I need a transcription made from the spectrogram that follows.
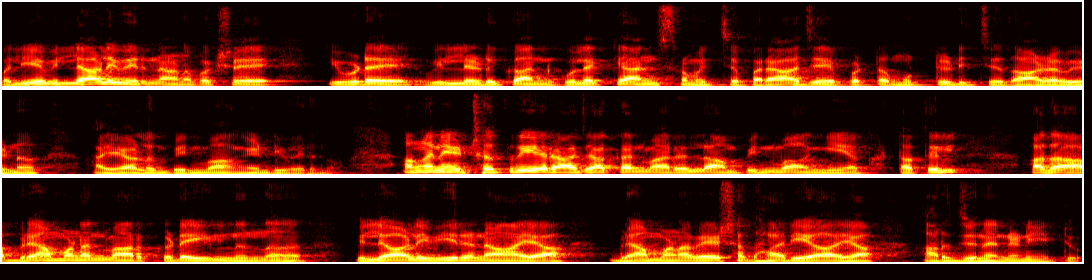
വലിയ വില്ലാളി വീരനാണ്. പക്ഷേ ഇവിടെ വില്ലെടുക്കാൻ കുലയ്ക്കാൻ ശ്രമിച്ച് പരാജയപ്പെട്ട് മുട്ടിടിച്ച് താഴെ വീണ് അയാളും പിൻവാങ്ങേണ്ടി വരുന്നു. അങ്ങനെ ക്ഷത്രിയ രാജാക്കന്മാരെല്ലാം പിൻവാങ്ങിയ ഘട്ടത്തിൽ അതാ ബ്രാഹ്മണന്മാർക്കിടയിൽ നിന്ന് വില്ലാളി വീരനായ ബ്രാഹ്മണ വേഷധാരിയായ അർജുനൻ എണീറ്റു.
